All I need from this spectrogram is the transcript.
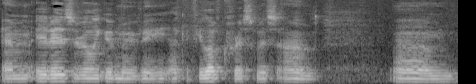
Um, it is a really good movie. Like if you love Christmas and um,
